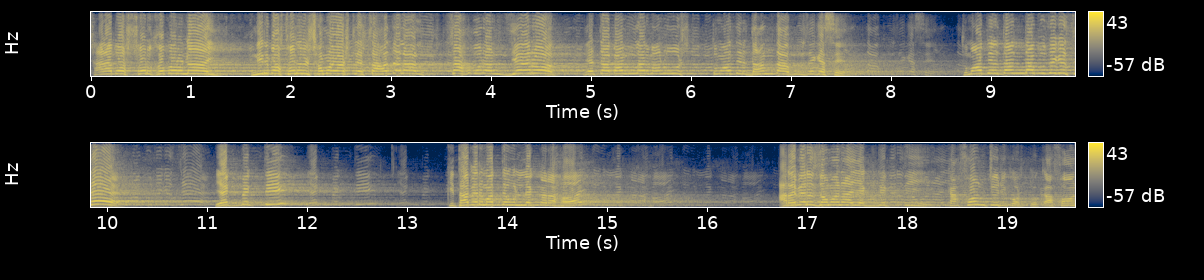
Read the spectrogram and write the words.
সারা বছর খবর নাই। নির্বাচনের সময় আসলে শাহজালাল শাহবরান জিয়ারত। এটা বাংলার মানুষ তোমাদের দান্দা বুঝে গেছে। তোমাদের দান্দা বুঝে গেছে। এক ব্যক্তি কিতাবের মধ্যে উল্লেখ করা হয়, আরবের জমানায় এক ব্যক্তি কাফন চুরি করত, কাফন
